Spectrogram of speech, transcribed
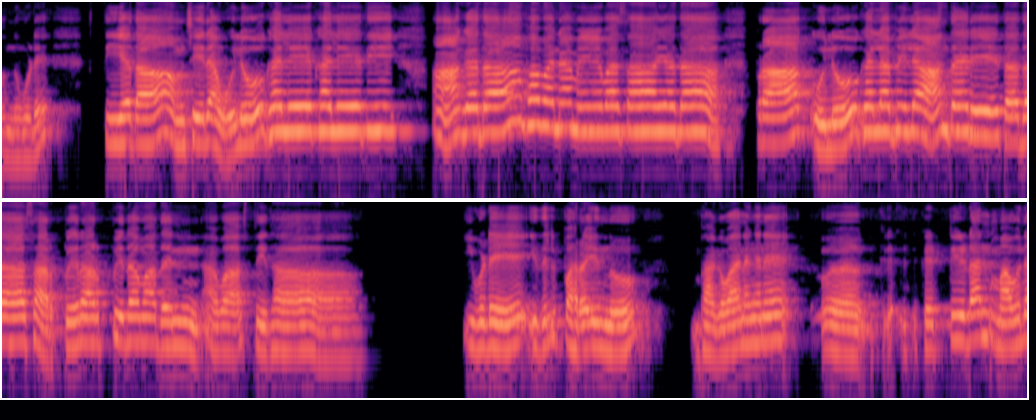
ഒന്നുകൂടെ സ്ഥിയതാം ചിര ഉലോകലേഖലേതി ആഗതാ ഭവനമേവ സായതാ പ്രാക് ഉലോകലഭിലാന്തരേ തഥാ സർപ്പിറർപ്പിതമതൻ അവാസ്ഥിത. ഇവിടെ ഇതിൽ പറയുന്നു ഭഗവാൻ അങ്ങനെ കെട്ടിയിടാൻ മൗന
